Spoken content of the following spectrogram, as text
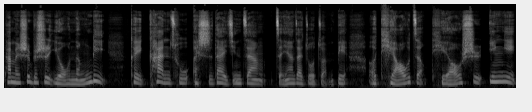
他们是不是有能力可以看出，哎，时代已经这样怎样在做转变，而调整、调试、因应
